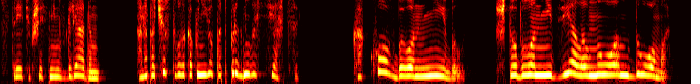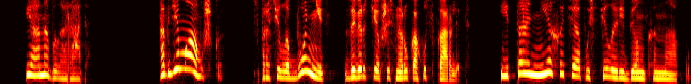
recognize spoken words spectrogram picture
Встретившись с ним взглядом, она почувствовала, как у нее подпрыгнуло сердце. Каков бы он ни был, что бы он ни делал, но он дома. И она была рада. «А где мамушка?» — спросила Бонни, завертевшись на руках у Скарлетт. И та нехотя опустила ребенка на пол.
